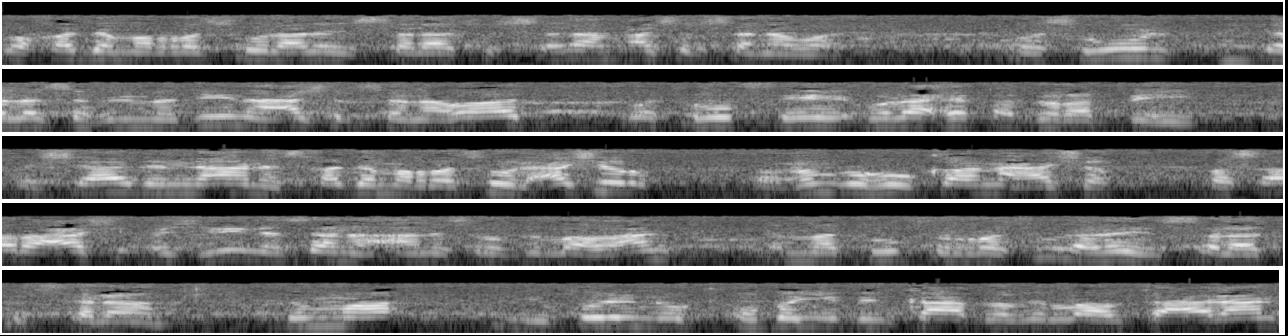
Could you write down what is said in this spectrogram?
وقدم الرسول عليه الصلاة والسلام عشر سنوات. رسول جلس في المدينة عشر سنوات وتوفي ولحق بربه. الشاهد أن أنس خدم الرسول عشر وعمره كان عشر. فصار عشرين سنة أنس رضي الله عنه لما توفي الرسول عليه الصلاة والسلام. ثم يقول إنه أبي بن كعب رضي الله تعالى عنه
